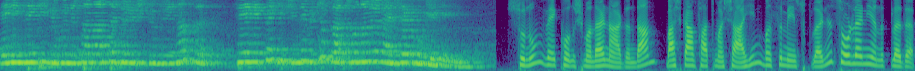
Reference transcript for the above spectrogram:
elindeki ürünü sanata dönüştürdüğünü nasıl seyretmek için de bütün gastronomi öğrencileri buraya geliyor. Sunum ve konuşmaların ardından Başkan Fatma Şahin basın mensuplarının sorularını yanıtladı.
